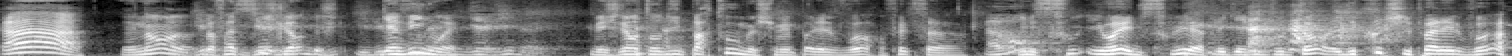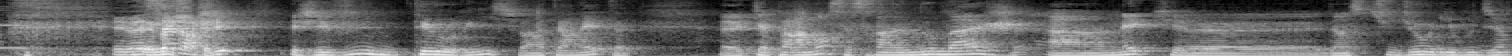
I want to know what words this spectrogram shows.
Ah euh, Non, Ga- bah, enfin si, je l'ai- je- il est où, Gavin, ouais. Gavin, ouais. Mais je l'ai entendu partout, mais je suis même pas allé le voir. En fait, ça. Ah Il bon me, sou... ouais, il me saoulait d'appeler Gavin tout le temps, et du coup, je suis pas allé le voir. Et ben Et ça, moi, je alors, j'ai j'ai vu une théorie sur internet euh, qu'apparemment ça sera un hommage à un mec euh, d'un studio hollywoodien.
